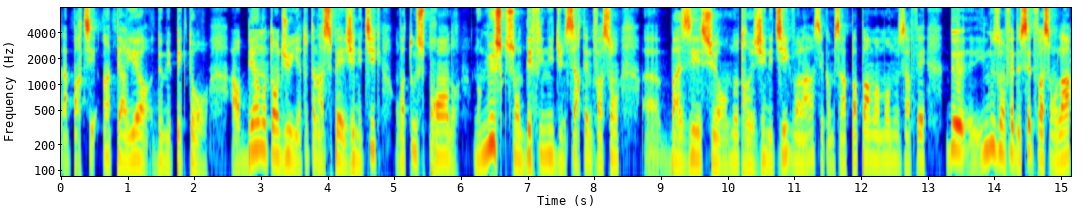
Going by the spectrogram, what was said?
la partie intérieure de mes pectoraux. Alors, bien entendu, il y a tout un aspect génétique. On va tous prendre nos muscles sont définis d'une certaine façon, euh, basée sur notre génétique. Voilà, c'est comme ça. Papa, maman nous a fait de, ils nous ont fait de cette façon-là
